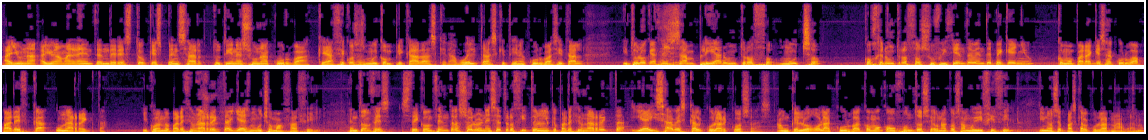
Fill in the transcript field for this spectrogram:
hay una, hay una manera de entender esto que es pensar, tú tienes una curva que hace cosas muy complicadas, que da vueltas, que tiene curvas y tal, y tú lo que haces es ampliar un trozo mucho, coger un trozo suficientemente pequeño como para que esa curva parezca una recta. Y cuando parece una Eso recta ya es mucho más fácil. Entonces, se concentra solo en ese trocito en el que parece una recta y ahí sabes calcular cosas, aunque luego la curva como conjunto sea una cosa muy difícil y no sepas calcular nada, ¿no?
